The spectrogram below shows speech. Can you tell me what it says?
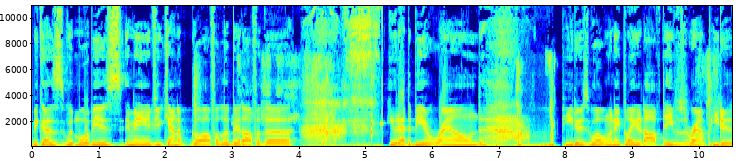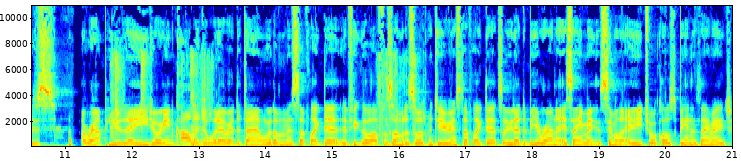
because with Morbius, I mean, if you kind of go off a little bit off of the, he would have to be around Peter's. Well, when they played it off, he was around Peter's, around Peter's age or in college or whatever at the time with him and stuff like that. If you go off of some of the source material and stuff like that, so he'd have to be around the same, similar age or close to being the same age.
